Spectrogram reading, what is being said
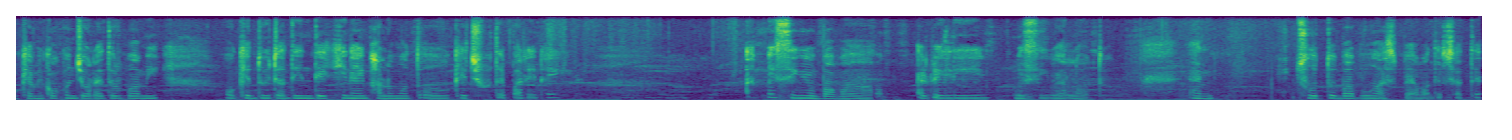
ওকে। আমি কখন জড়ায় ধরবো? আমি ওকে দুইটা দিন দেখি নাই, ভালো মতো ওকে ছুতে পারি নাই। আই মিসিং ইউ বাবা। I really missing you lot and ছোট বাবু আসবে আমাদের সাথে।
